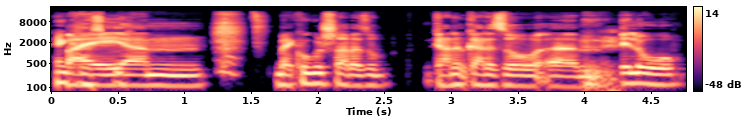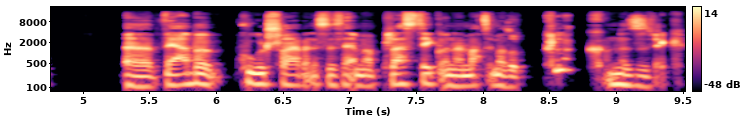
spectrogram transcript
Henkel bei ähm, bei Kugelschreiber so gerade gerade so ähm, Billo äh, Werbekugelschreibern ist es ja immer Plastik und dann macht es immer so klock und dann ist es weg.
